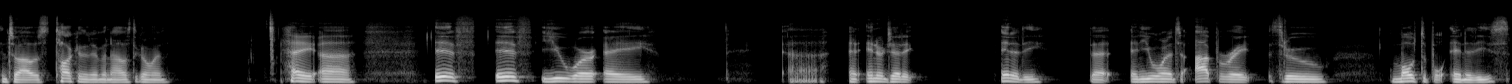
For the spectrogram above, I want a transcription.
and so I was talking to them, and I was going, "Hey, uh, if if you were a uh, an energetic entity that, and you wanted to operate through multiple entities,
